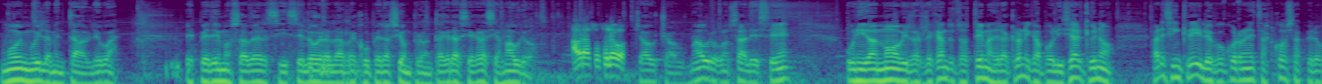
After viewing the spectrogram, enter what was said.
muy, muy lamentable. Bueno, esperemos a ver si se logra la recuperación pronta. Gracias, gracias, Mauro. Abrazo, hasta luego. Chau, chau. Mauro González, ¿eh? Unidad móvil, reflejando estos temas de la crónica policial que uno parece increíble que ocurran estas cosas, pero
